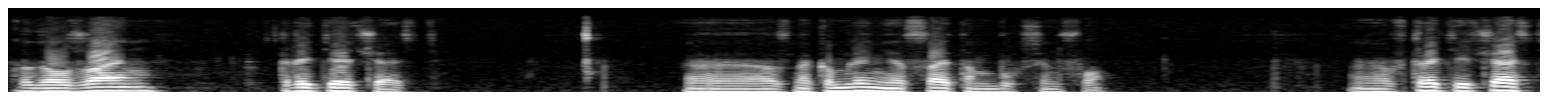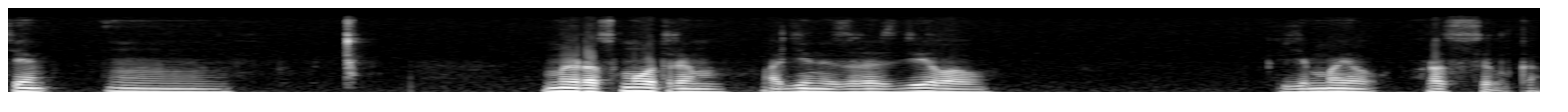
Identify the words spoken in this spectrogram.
Продолжаем. Третья часть. Э, ознакомление с сайтом Books.info. Э, в третьей части мы рассмотрим один из разделов e-mail рассылка.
